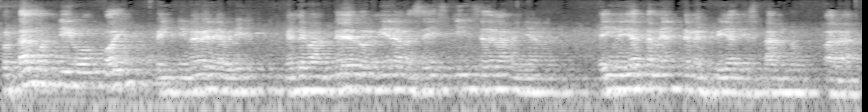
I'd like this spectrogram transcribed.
Por tal motivo, hoy, 29 de abril, me levanté de dormir a las 6.15 de la mañana e inmediatamente me fui alistando para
